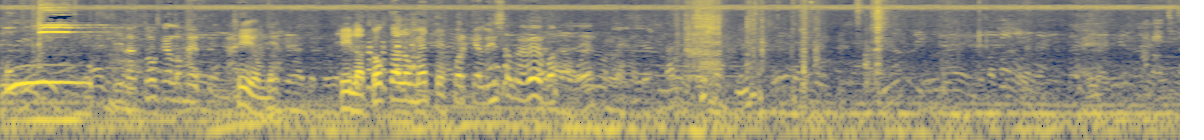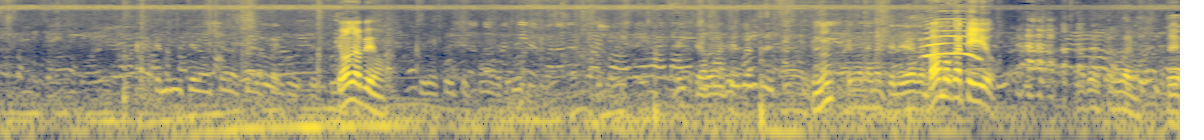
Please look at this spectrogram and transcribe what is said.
Si la toca lo mete. Sí, hombre. Si la toca, lo mete. Porque lo hizo al revés, va. ¿Qué onda, viejo? ¿Mm? Vamos, Castillo. Sí.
